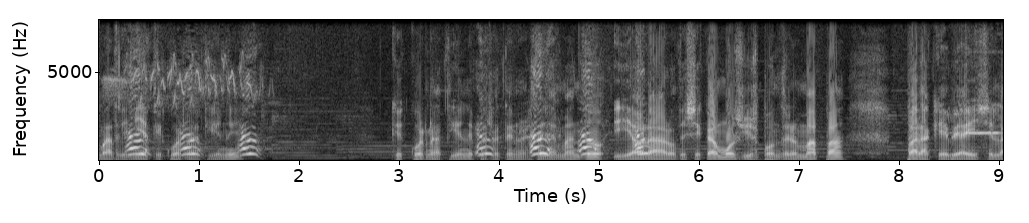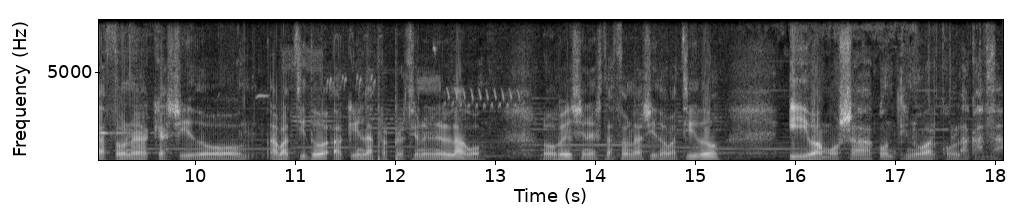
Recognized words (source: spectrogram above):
Madre mía, qué cuerda tiene. Qué cuerna tiene, perfecto, nos está llamando. Y ahora lo desecamos y os pondré el mapa para que veáis en la zona que ha sido abatido aquí en la prospección en el lago. Lo veis, en esta zona ha sido abatido y vamos a continuar con la caza.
